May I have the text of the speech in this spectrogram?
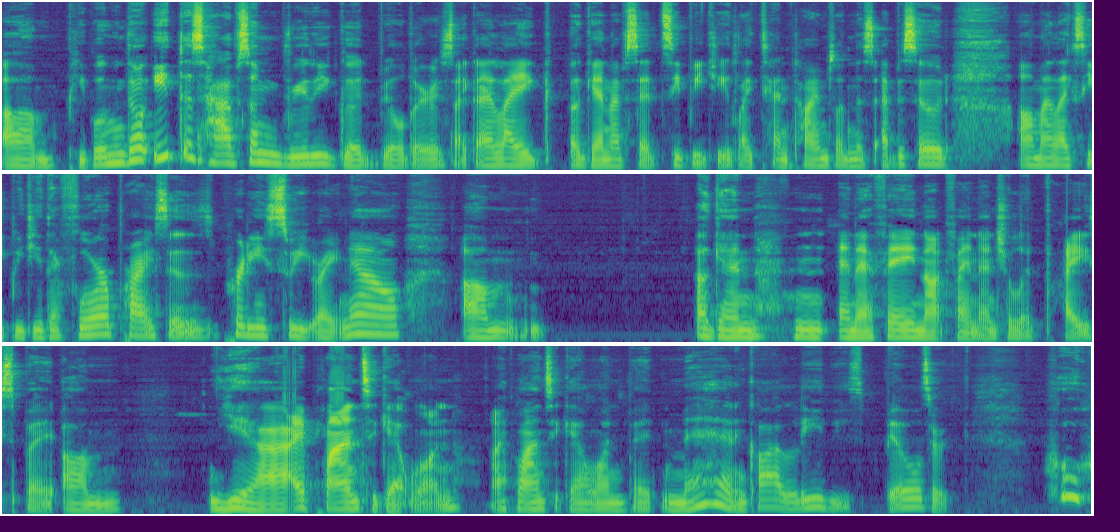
Um, people, even though ETH does have some really good builders. Like I like, again, I've said CPG like 10 times on this episode. Um, I like CPG. Their floor price is pretty sweet right now. Um, again, NFA, not financial advice, but, um, yeah, I plan to get one. I plan to get one, but man, golly, these bills are Whew.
